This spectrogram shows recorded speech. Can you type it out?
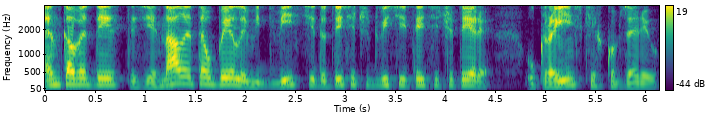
НКВДисти зігнали та вбили від 200 до 1234 українських кобзарів.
